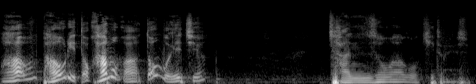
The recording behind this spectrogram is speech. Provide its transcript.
거예요. 바울이 또 감옥 가 또 뭐 했지요? 찬송하고 기도했습니다.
